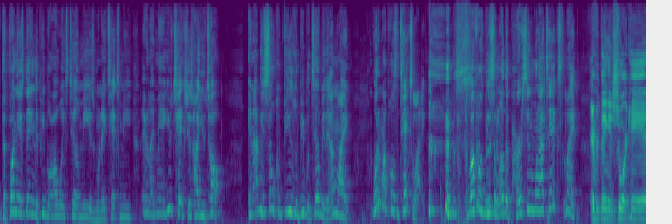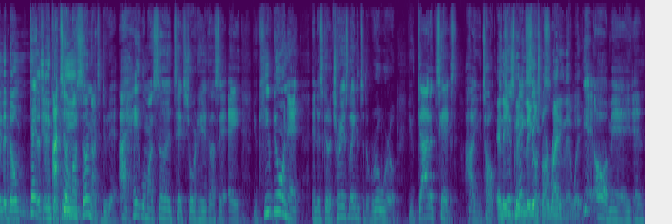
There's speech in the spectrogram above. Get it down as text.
the funniest thing that people always tell me is when they text me, they be like, "Man, you text just how you talk," and I be so confused when people tell me that. I'm like, "What am I supposed to text like? am I supposed to be some other person when I text? Like everything in shorthand that don't that, that's incomplete." I tell my son not to do that. I hate when my son texts shorthand because I say, "Hey, you keep doing that." and it's gonna translate into the real world. You gotta text how you talk. And it then are gonna start writing that way. Yeah. Oh man, and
